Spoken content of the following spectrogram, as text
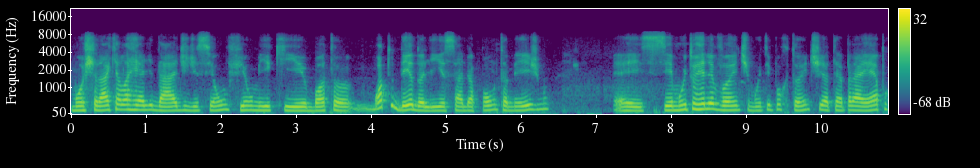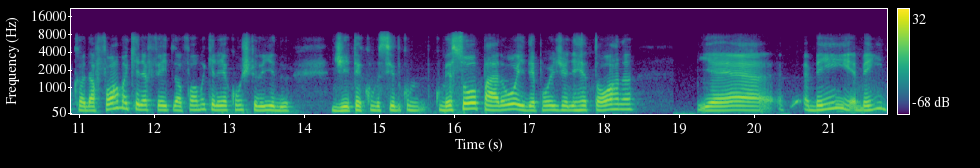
mostrar aquela realidade de ser um filme que bota, bota o dedo ali, sabe, aponta mesmo, é, ser muito relevante, muito importante até para a época, da forma que ele é feito, da forma que ele é construído, de ter sido começou, parou e depois ele retorna e é, é bem é bem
